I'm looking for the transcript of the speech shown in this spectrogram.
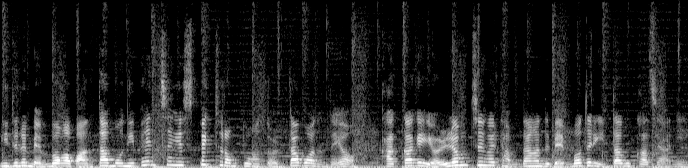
이들은 멤버가 많다 보니 팬층의 스펙트럼 또한 넓다고 하는데요. 각각의 연령층을 담당하는 멤버들이 있다고까지 하니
